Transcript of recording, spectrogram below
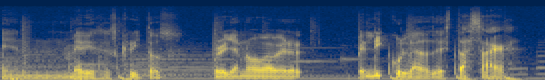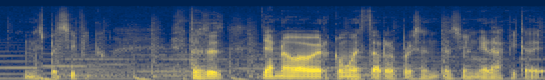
en medios escritos, pero ya no va a haber películas de esta saga en específico. Entonces ya no va a haber como esta representación gráfica de,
